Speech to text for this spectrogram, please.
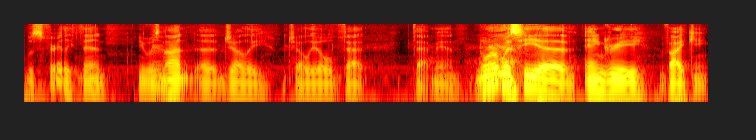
was fairly thin. He was not a jelly, jelly old fat fat man. Nor Yeah. was he a angry Viking.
